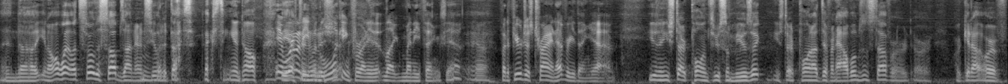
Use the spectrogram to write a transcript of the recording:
and uh, you know well, let's throw the subs on there and see what it does next thing you know Mm-hmm. Yeah, we're not even looking for any like many things. Yeah, yeah but if you're just trying everything, yeah, you you start pulling through some music, you start pulling out different albums and stuff, or or, or get out, or if,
